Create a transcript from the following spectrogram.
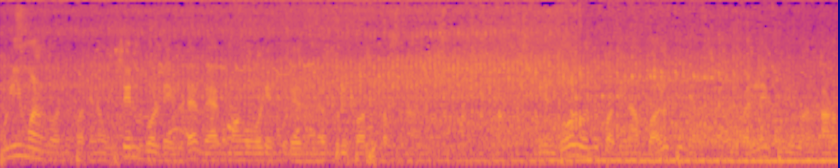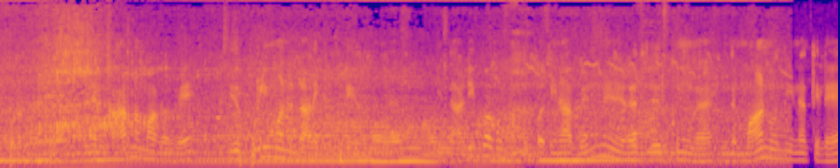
புலிமான்கள் வந்து பார்த்திங்கன்னா உசேன் போல்ட்டை விட வேகமாக ஓடிக்கூடியதுங்க குறிப்பாக சொல்லப்போனால். இதன் தோல் வந்து பார்த்திங்கன்னா பழுப்பு நிறத்தில் வெள்ளை புலியுடன் காணப்படுது இதன் காரணமாகவே இது புலிமான் என்று அழைக்கக்கூடியது. இந்த அடிப்பாகம் வந்து பார்த்திங்கன்னா வெண்மை நிறத்தில் இருக்குங்க. இந்த மான் வந்து இனத்திலே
